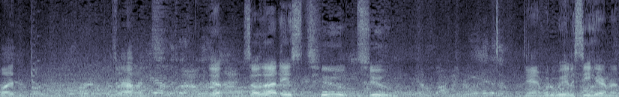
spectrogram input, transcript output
But that's what happens. Yep. So that is two two. Damn, what are we gonna see here, man?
